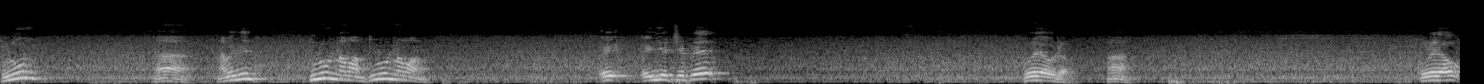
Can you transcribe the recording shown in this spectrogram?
তুলুন। হ্যাঁ নামিয়ে দিন তুলুন নামান তুলুন নামান এই এই যে চেপে, করে যাও ওটা হ্যাঁ। করে যাও।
